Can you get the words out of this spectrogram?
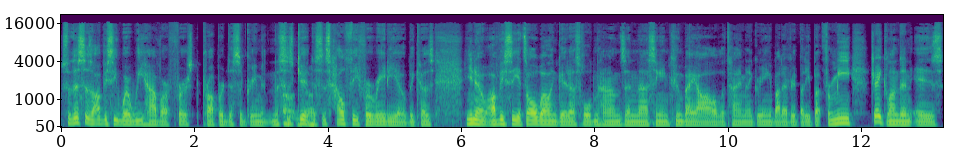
So this is obviously where we have our first proper disagreement, and this oh, is good. No. This is healthy for radio because, you know, obviously it's all well and good us holding hands and uh, singing "Kumbaya" all the time and agreeing about everybody. But for me, Drake London is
